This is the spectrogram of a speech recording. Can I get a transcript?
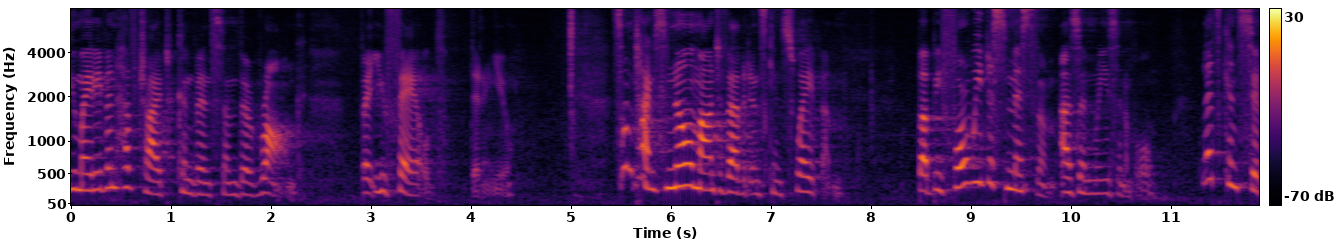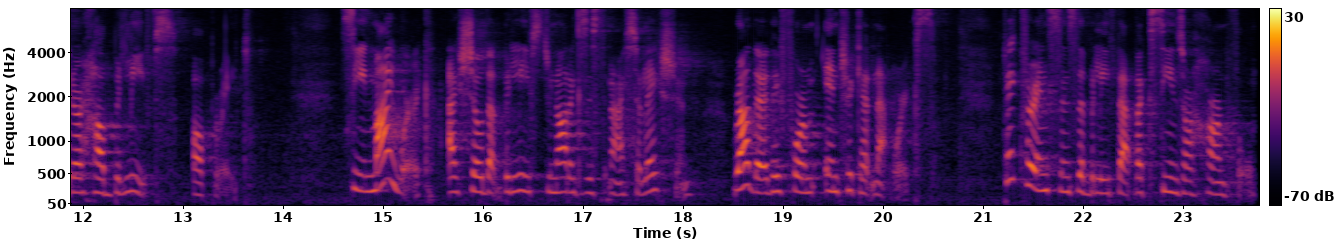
You might even have tried to convince them they're wrong, but you failed, didn't you? Sometimes no amount of evidence can sway them. But before we dismiss them as unreasonable, let's consider how beliefs operate. See, in my work, I show that beliefs do not exist in isolation. Rather, they form intricate networks. Take, for instance, the belief that vaccines are harmful.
